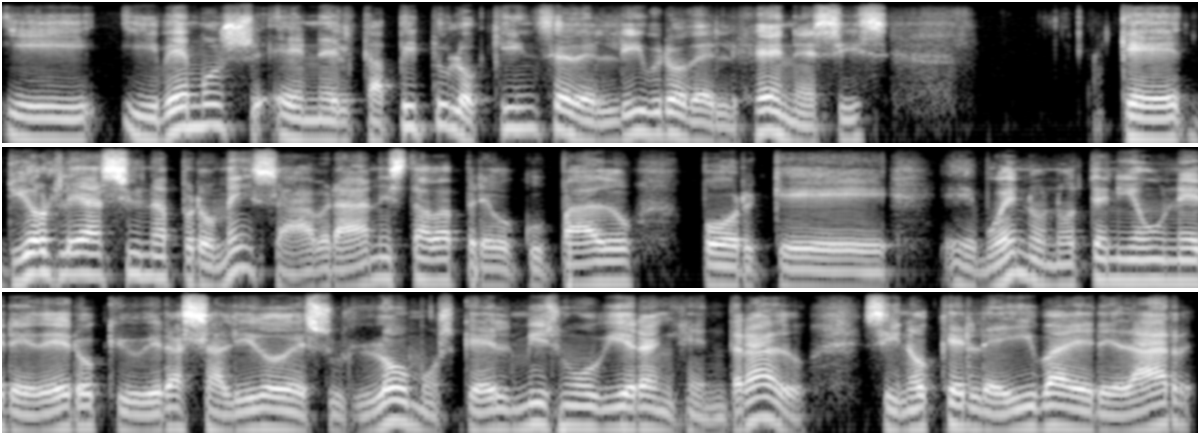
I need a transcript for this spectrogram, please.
Y, vemos en el capítulo 15 del libro del Génesis, que Dios le hace una promesa. Abraham estaba preocupado porque, eh, bueno, no tenía un heredero que hubiera salido de sus lomos, que él mismo hubiera engendrado, sino que le iba a heredar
